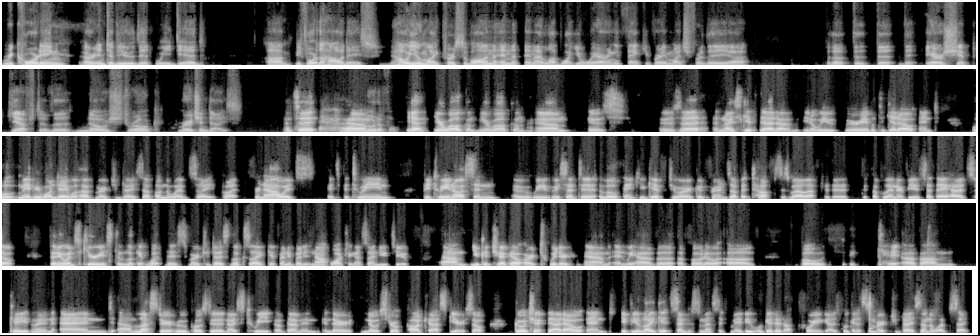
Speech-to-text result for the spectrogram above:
recording or interview that we did um, before the holidays. How are you, Mike? First of all, and and and I love what you're wearing, and thank you very much for the uh, for the the the the airship gift of the no stroke merchandise. That's it. Um, Beautiful. Yeah, you're welcome. You're welcome. Um, it was it was a, a nice gift that um, you know we we were able to get out and well maybe one day we'll have merchandise up on the website but for now it's it's between between us and uh, we we sent a, a, little thank you gift to our good friends up at tufts as well after the the couple interviews that they had. So if anyone's curious to look at what this merchandise looks like if anybody's not watching us on youtube um, you could check out our twitter um, and we have a, a photo of both of um, Caitlin and um, Lester, who posted a nice tweet of them in, in their No Stroke podcast gear. So go check that out. And if you like it, send us a message. Maybe we'll get it up for you guys. We'll get some merchandise on the website.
